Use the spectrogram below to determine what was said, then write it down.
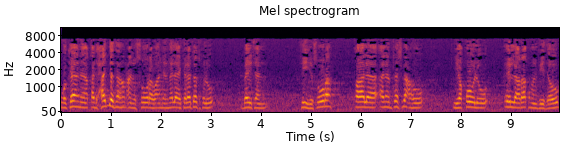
وكان قد حدثهم عن الصورة وأن الملائكة لا تدخل بيتا فيه صورة قال ألم تسمعه يقول إلا رقما في ثوب؟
